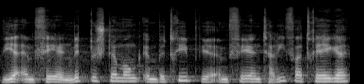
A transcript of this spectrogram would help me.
Wir empfehlen Mitbestimmung im Betrieb, wir empfehlen Tarifverträge,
